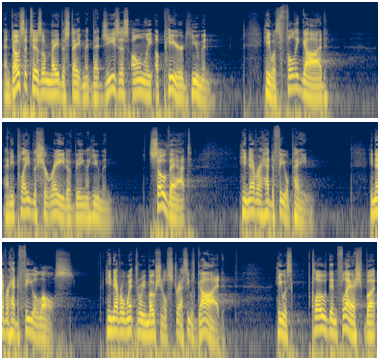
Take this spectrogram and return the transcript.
And Docetism made the statement that Jesus only appeared human. He was fully God, and he played the charade of being a human so that he never had to feel pain. He never had to feel loss. He never went through emotional stress. He was God. He was clothed in flesh, but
